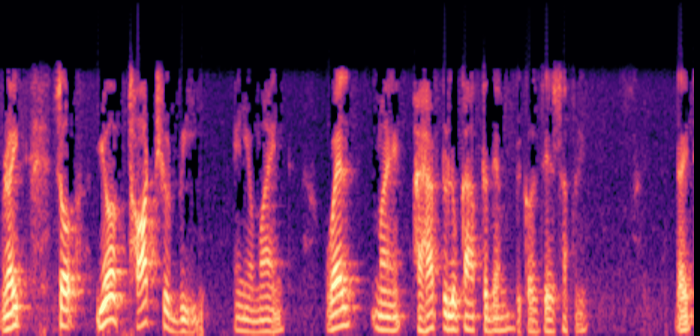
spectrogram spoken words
Right? So your thought should be in your mind, well, my I have to look after them because they're suffering. Right?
